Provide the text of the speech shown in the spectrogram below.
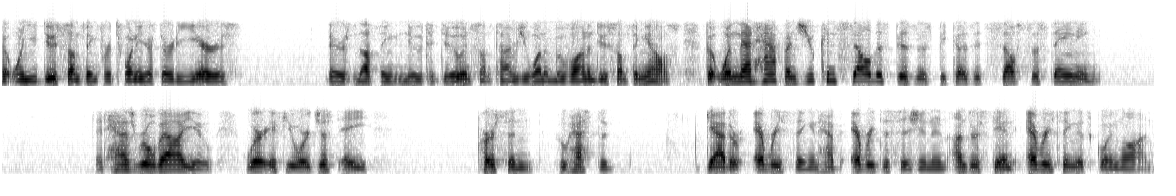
but when you do something for 20 or 30 years, there's nothing new to do, and sometimes you want to move on and do something else. But when that happens, you can sell this business because it's self sustaining. It has real value. Where if you are just a person who has to gather everything and have every decision and understand everything that's going on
